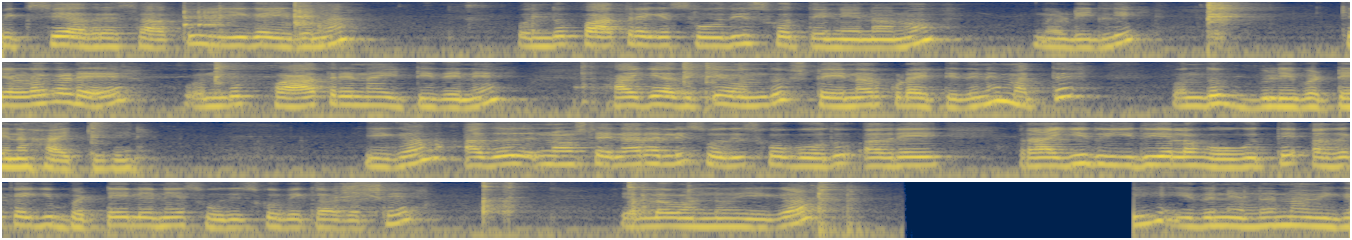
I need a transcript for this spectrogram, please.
ಮಿಕ್ಸಿ ಆದರೆ ಸಾಕು. ಈಗ ಇದನ್ನು ಒಂದು ಪಾತ್ರೆಗೆ ಸೋದಿಸ್ಕೊತೇನೆ ನಾನು. ನೋಡಿ ಇಲ್ಲಿ ಕೆಳಗಡೆ ಒಂದು ಪಾತ್ರೆನ ಇಟ್ಟಿದ್ದೇನೆ. ಹಾಗೆ ಅದಕ್ಕೆ ಒಂದು ಸ್ಟೈನರ್ ಕೂಡ ಇಟ್ಟಿದ್ದೀನಿ. ಮತ್ತು ಒಂದು ಬಿಳಿ ಬಟ್ಟೆನ ಹಾಕಿದ್ದೀನಿ. ಈಗ ಅದು ನಾವು ಸ್ಟೆನರಲ್ಲಿ ಶೋಧಿಸ್ಕೋಬೋದು ಆದರೆ ರಾಗಿದು ಇದು ಎಲ್ಲ ಹೋಗುತ್ತೆ. ಅದಕ್ಕಾಗಿ ಬಟ್ಟೆಯಲ್ಲೇ ಶೋಧಿಸ್ಕೋಬೇಕಾಗತ್ತೆ ಎಲ್ಲವನ್ನು ಈಗ ಇದನ್ನೆಲ್ಲ ನಾವೀಗ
